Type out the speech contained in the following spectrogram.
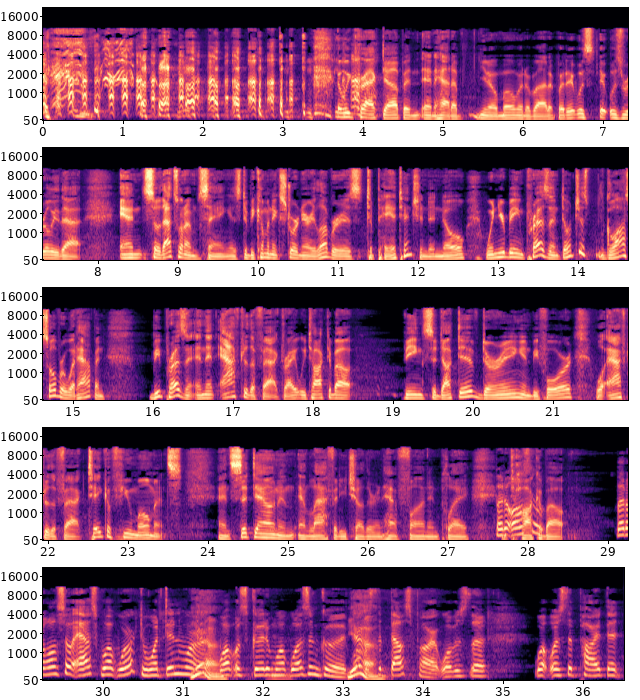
and we cracked up and, and had a, you know, moment about it, but it was, it was really that. And so that's what I'm saying is to become an extraordinary lover is to pay attention, to know when you're being present. Don't just gloss over what happened. Be present. And then after the fact, right? We talked about being seductive during and before. Well, after the fact, take a few moments and sit down and, and laugh at each other and have fun and play. But and talk about But also ask what worked and what didn't work. Yeah. What was good and what wasn't good. What was the best part? What was the what was the part that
